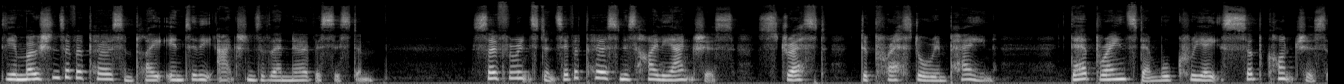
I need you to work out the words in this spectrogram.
The emotions of a person play into the actions of their nervous system. So, for instance, if a person is highly anxious, stressed, depressed, or in pain, their brainstem will create subconscious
